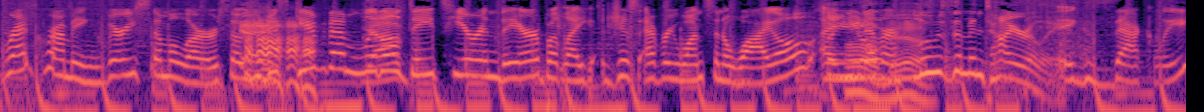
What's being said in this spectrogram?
breadcrumbing, very similar. So you just give them little Yep. dates here and there, but like just every once in a while, So and you you never never lose them entirely. exactly.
